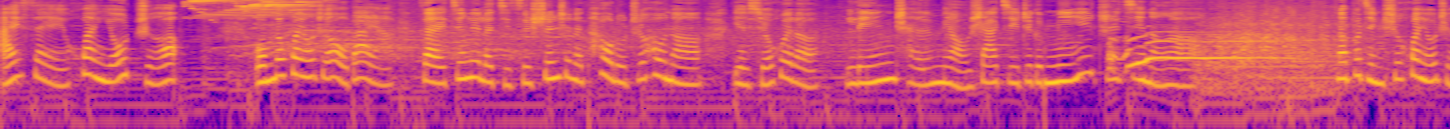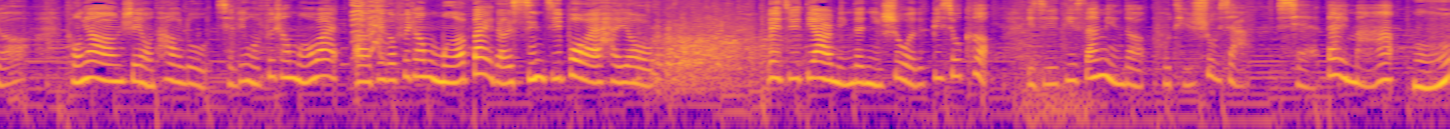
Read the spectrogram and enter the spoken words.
，I say 幻游者，我们的幻游者欧巴呀。在经历了几次深深的套路之后呢，也学会了凌晨秒杀技这个迷之技能啊！那不仅是幻游者，同样深有套路且令我非常膜拜啊，这个非常膜拜的心机 boy，还有位居第二名的你是我的必修课，以及第三名的菩提树下写代码，嗯。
